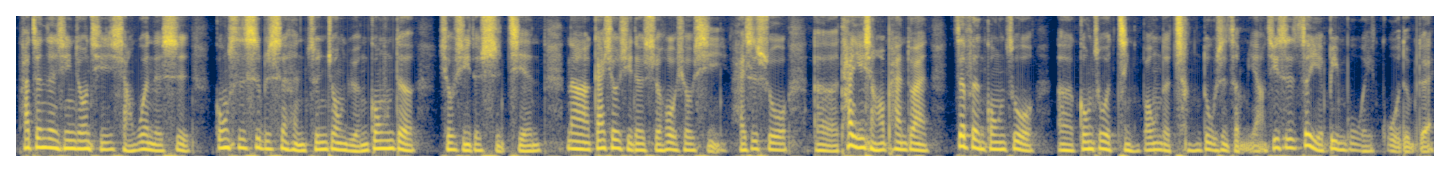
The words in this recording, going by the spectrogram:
他真正心中其实想问的是，公司是不是很尊重员工的休息的时间？那该休息的时候休息，还是说，呃，他也想要判断这份工作，呃，工作紧绷的程度是怎么样？其实这也并不为过，对不对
